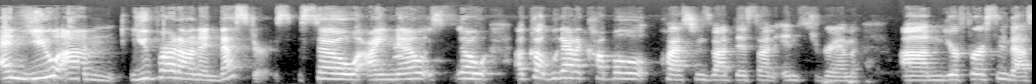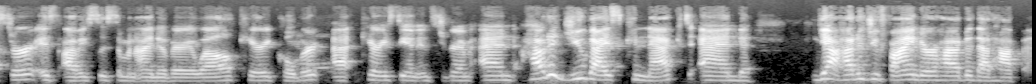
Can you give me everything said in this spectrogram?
And you um you brought on investors. So I know so a couple we got a couple questions about this on Instagram. Um, your first investor is obviously someone I know very well, Carrie Colbert at Carrie C on Instagram. And how did you guys connect? And yeah, how did you find her? How did that happen?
